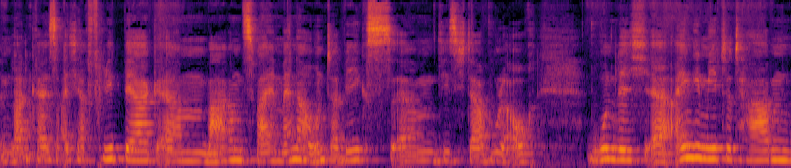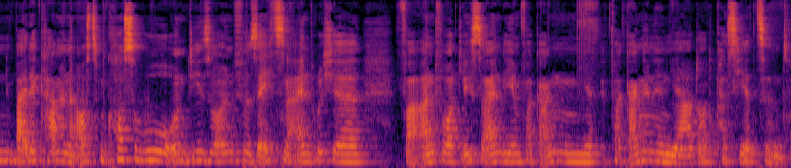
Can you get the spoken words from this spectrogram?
im Landkreis Eichach-Friedberg ähm, waren zwei Männer unterwegs, ähm, die sich da wohl auch wohnlich äh, eingemietet haben. Beide kamen aus dem Kosovo und die sollen für 16 Einbrüche verantwortlich sein, die im vergangenen, vergangenen Jahr dort passiert sind.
